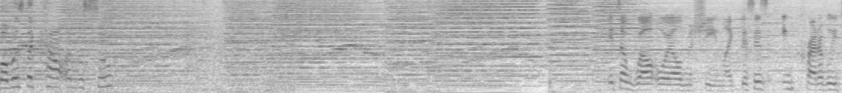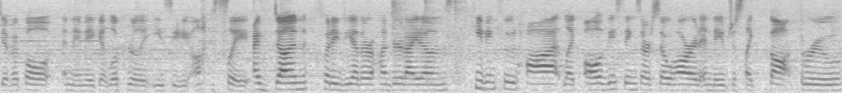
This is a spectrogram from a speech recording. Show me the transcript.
What was the count on the soup? It's a well-oiled machine. Like this is incredibly difficult and they make it look really easy, honestly. I've done putting together 100 items, keeping food hot, like all of these things are so hard and they've just like thought through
